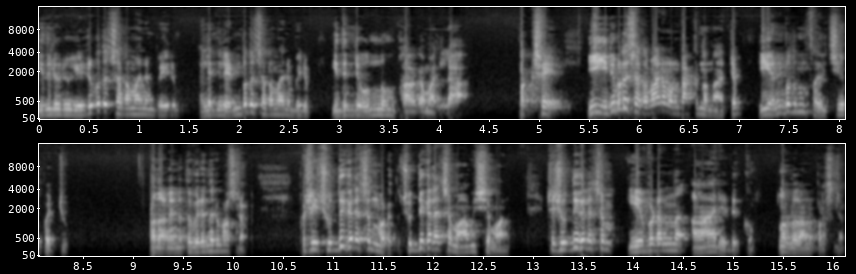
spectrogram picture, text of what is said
ഇതിലൊരു എഴുപത് ശതമാനം പേരും അല്ലെങ്കിൽ എൺപത് ശതമാനം പേരും ഇതിന്റെ ഒന്നും ഭാഗമല്ല. പക്ഷേ ഈ ഇരുപത് ശതമാനം ഉണ്ടാക്കുന്ന നാറ്റം ഈ എൺപതും സഹിച്ചേ പറ്റൂ. അതാണ് ഇതിനകത്ത് വരുന്നൊരു പ്രശ്നം. പക്ഷേ ഈ ശുദ്ധികലശം എന്ന് പറയുന്നത് ശുദ്ധികലശം ആവശ്യമാണ്. പക്ഷെ ശുദ്ധികലശം എവിടെ നിന്ന് ആരെടുക്കും എന്നുള്ളതാണ് പ്രശ്നം.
